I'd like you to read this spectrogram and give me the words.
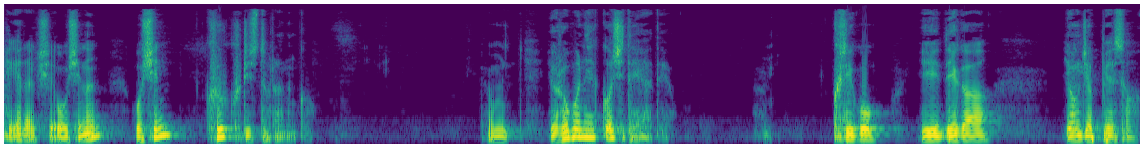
해결하시 오시는, 오신 그 그리스도라는 거. 그러면 여러분의 것이 돼야 돼요. 그리고 이 내가 영접해서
